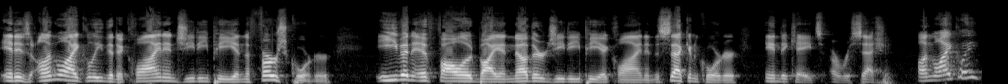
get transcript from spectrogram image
it is unlikely the decline in GDP in the first quarter, even if followed by another GDP decline in the second quarter, indicates a recession unlikely,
